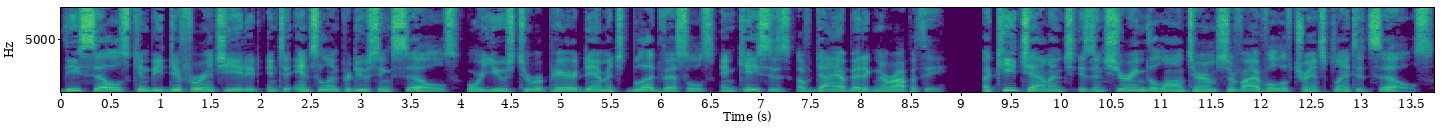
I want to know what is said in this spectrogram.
these cells can be differentiated into insulin producing cells or used to repair damaged blood vessels in cases of diabetic neuropathy. A key challenge is ensuring the long term survival of transplanted cells.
